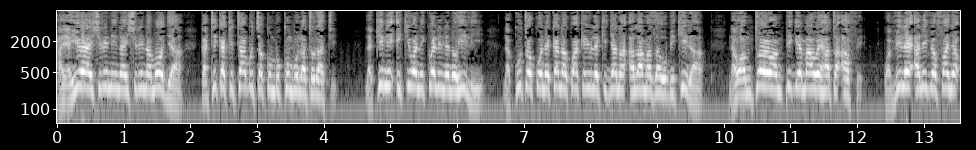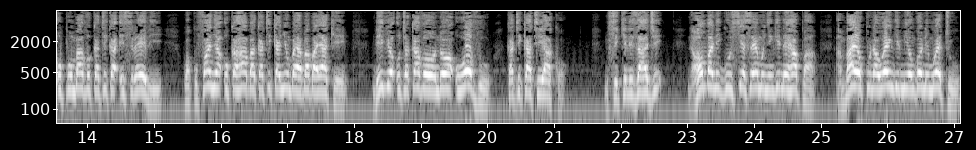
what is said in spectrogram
aya hiyo ya 20 na 21 katika kitabu cha kumbukumbu la torati. Lakini ikiwa ni kweli neno hili la kuto kuonekana kwake yule kijana alama za ubikira na wamtoe wampige mawe hata afe kwa vile alivyofanya upumbavu katika israeli kwa kufanya ukahaba katika nyumba ya baba yake ndivyo utakavyoondoa uovu katikati yako msikilizaji naomba nigusie sehemu nyingine hapa ambayo kuna wengi miongoni mwetu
